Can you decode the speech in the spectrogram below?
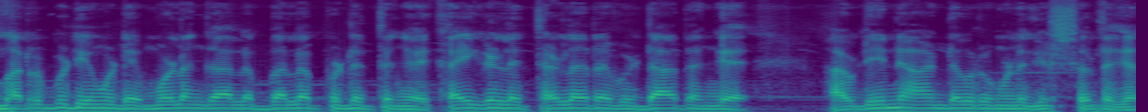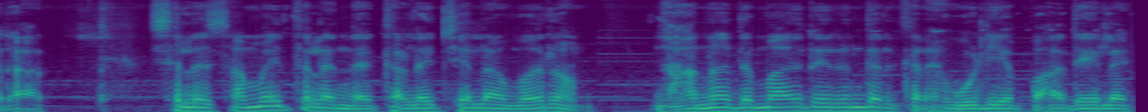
மறுபடியும் உங்களுடைய முழங்கால பலப்படுத்துங்க கைகளை தளர விடாதங்க அப்படின்னு ஆண்டவர் உங்களுக்கு சொல்லுகிறார். சில சமயத்தில் இந்த தளர்ச்சியெல்லாம் வரும். நானும் அது மாதிரி இருந்திருக்கிறேன். ஊழிய பாதையில்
